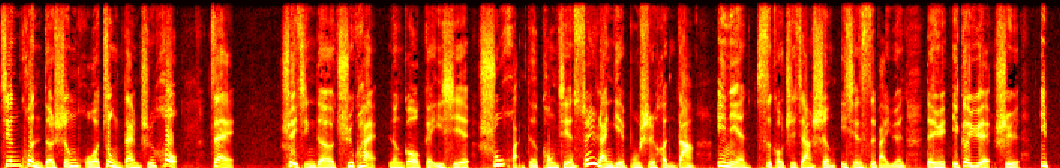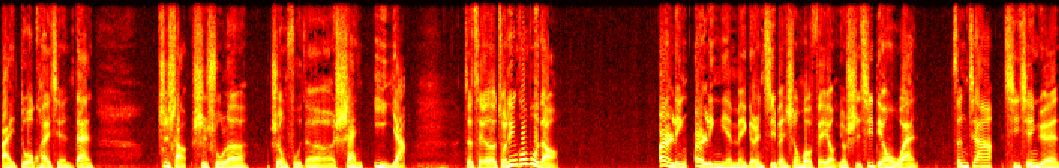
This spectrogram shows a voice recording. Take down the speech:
艰困的生活重担之后，在税金的区块能够给一些舒缓的空间，虽然也不是很大，一年四口之家省一千四百元，等于一个月是一百多块钱，但至少是出了政府的善意呀。这次昨天公布的，二零二零年每个人基本生活费用有十七点五万，增加七千元，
